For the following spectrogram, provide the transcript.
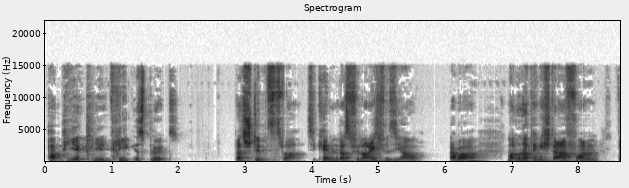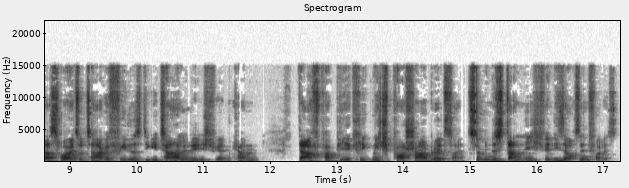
Papierkrieg ist blöd. Das stimmt zwar, Sie kennen das vielleicht für Sie auch, aber mal unabhängig davon, dass heutzutage vieles digital erledigt werden kann, darf Papierkrieg nicht pauschal blöd sein. Zumindest dann nicht, wenn diese auch sinnvoll ist.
